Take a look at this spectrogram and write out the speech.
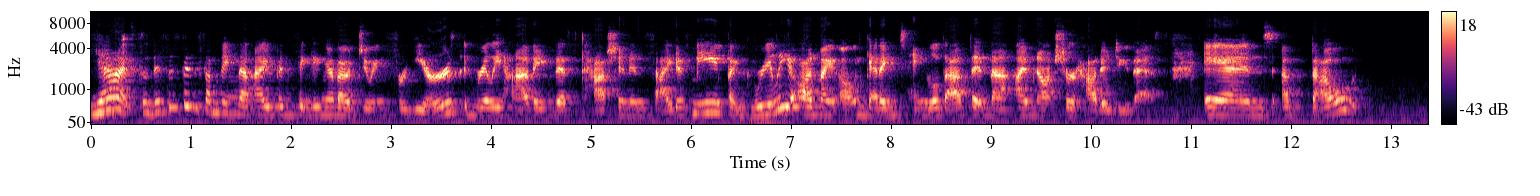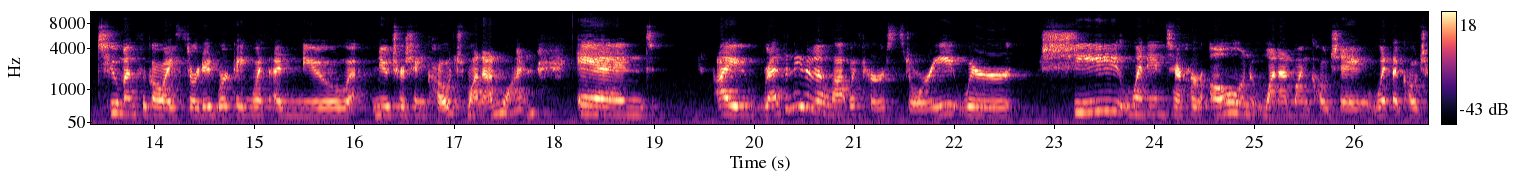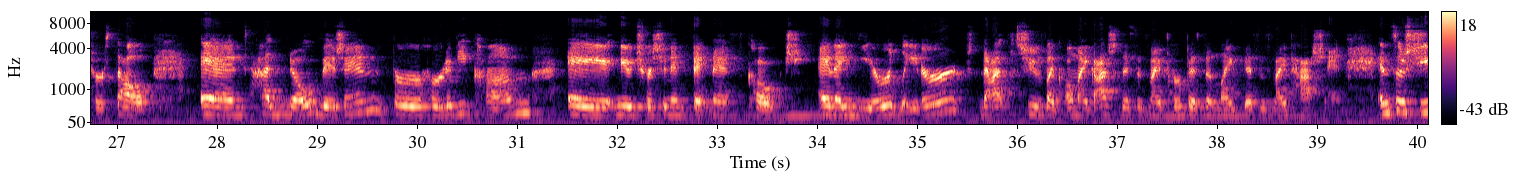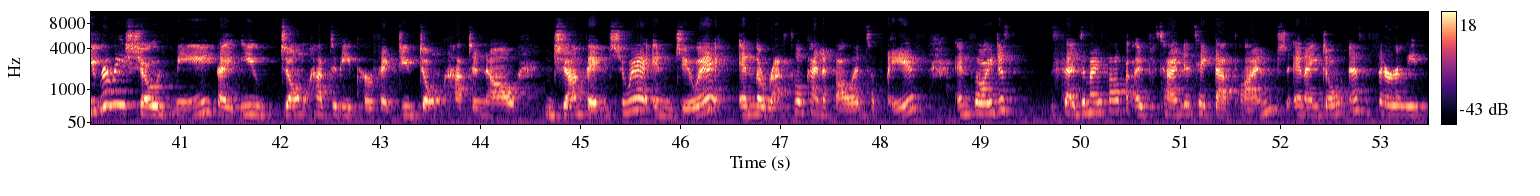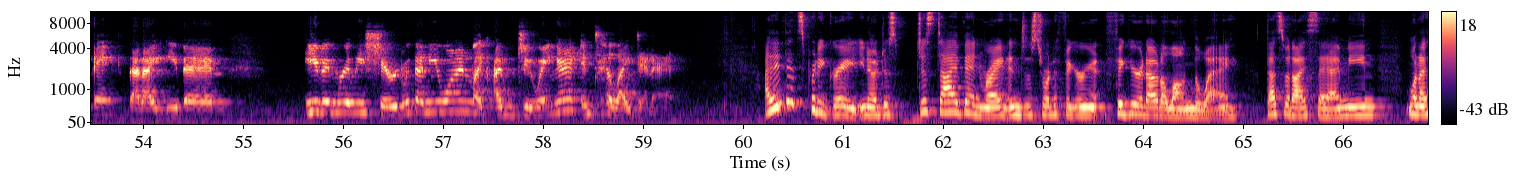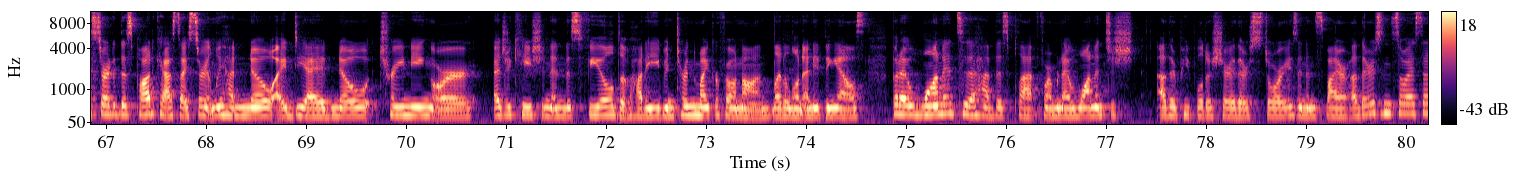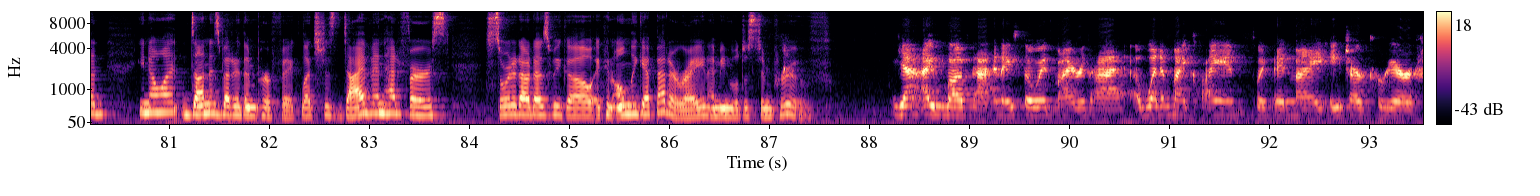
Yeah, so this has been something that I've been thinking about doing for years and really having this passion inside of me, but really on my own getting tangled up in that I'm not sure how to do this. And about two months ago, I started working with a new nutrition coach one on one. And I resonated a lot with her story where she went into her own one-on-one coaching with a coach herself and had no vision for her to become a nutrition and fitness coach. And a year later that she was like oh my gosh this is my purpose and like this is my passion. And so she really showed me that you don't have to be perfect. You don't have to know. Jump into it and do it and the rest will kind of fall into place. And so i just said to myself, it's time to take that plunge. And I don't necessarily think that I even even really shared with anyone like I'm doing it until I did it. I think that's pretty great. You know, just just dive in, right? And just sort of figuring it figure it out along the way. That's what I say. I mean, when I started this podcast, I certainly had no idea. I had no training or education in this field of how to even turn the microphone on, let alone anything else. But I wanted to have this platform and I wanted to sh- other people to share their stories and inspire others. And so I said, you know what? Done is better than perfect. Let's just dive in head first, sort it out as we go. It can only get better, right? I mean, we'll just improve. Yeah, I love that. And I so admire that. One of my clients within my HR career,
